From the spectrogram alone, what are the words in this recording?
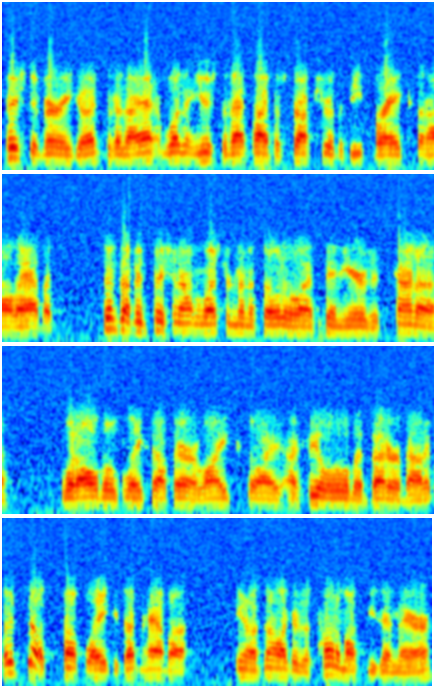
fished it very good because I wasn't used to that type of structure, the deep breaks and all that. But since I've been fishing out in western Minnesota the last ten years, it's kind of what all those lakes out there are like. So I, I feel a little bit better about it. But it's still a tough lake. It doesn't have a, you know, it's not like there's a ton of muskies in there.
